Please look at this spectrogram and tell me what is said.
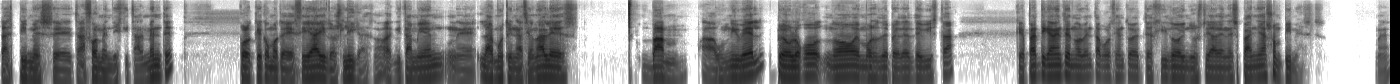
las pymes se transformen digitalmente, porque como te decía hay dos ligas. Aquí también eh, las multinacionales van a un nivel, pero luego no hemos de perder de vista que prácticamente el 90% del tejido industrial en España son pymes. ¿eh?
